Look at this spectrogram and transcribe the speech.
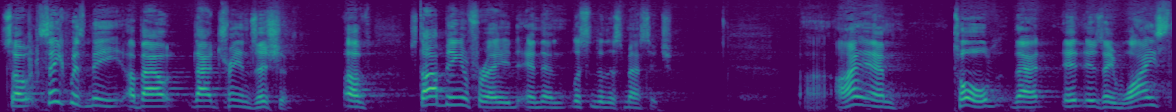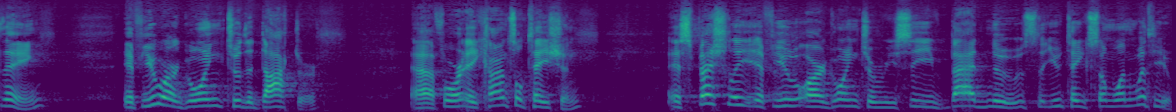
So think with me about that transition of stop being afraid and then listen to this message. Uh, I am told that it is a wise thing if you are going to the doctor uh, for a consultation, especially if you are going to receive bad news, that you take someone with you.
